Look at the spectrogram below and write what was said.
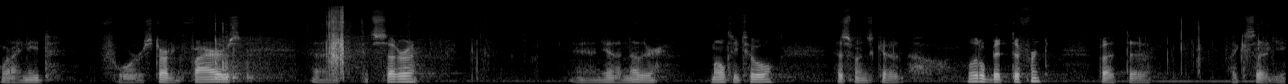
what I need for starting fires, uh, etc. And yet another multi-tool. This one's got a little bit different, but uh, like I said, you,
